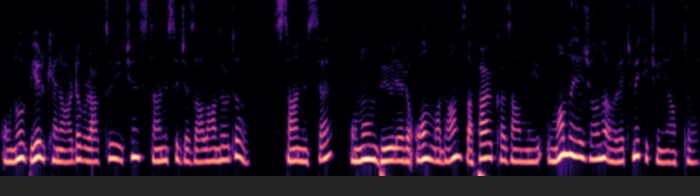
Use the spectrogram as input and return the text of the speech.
Onu bir kenarda bıraktığı için Stannis'i cezalandırdı. Stannis ise onun büyüleri olmadan zafer kazanmayı umamayacağını öğretmek için yaptı.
